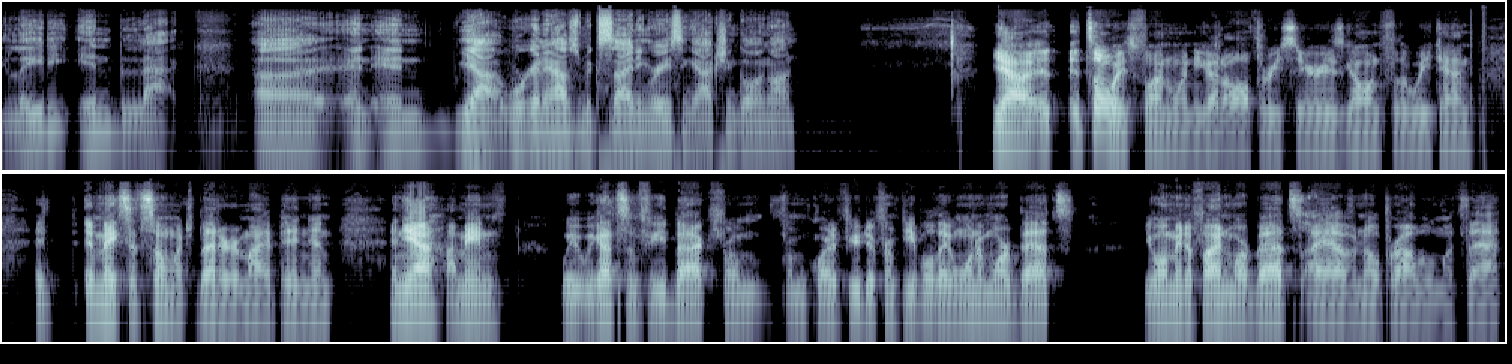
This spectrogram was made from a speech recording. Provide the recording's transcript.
the lady in black. Uh, and, and yeah, we're to have some exciting racing action going on yeah, it, it's always fun when you got all three series going for the weekend. It it makes it so much better in my opinion. And yeah, I mean, we, we got some feedback from from quite a few different people. They wanted more bets. You want me to find more bets? I have no problem with that.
